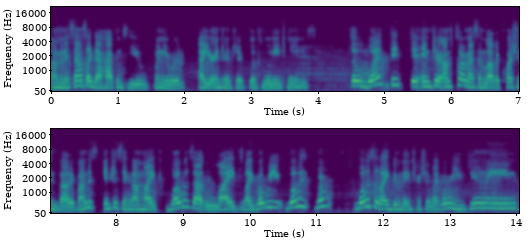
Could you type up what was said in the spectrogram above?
Um, and it sounds like that happened to you when you were at your internship with Looney Tunes. So what did the inter? I'm sorry, I'm asking a lot of questions about it, but I'm just interested. And I'm like, what was that like? Like, what were you? What was what? What was it like doing the internship? Like, what were you doing?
